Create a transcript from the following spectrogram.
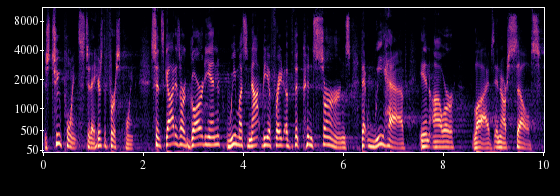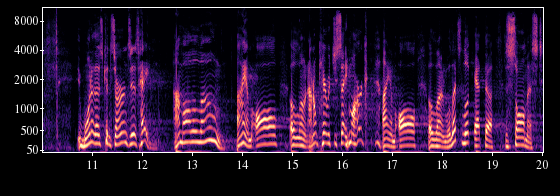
There's two points today. Here's the first point. Since God is our guardian, we must not be afraid of the concerns that we have in our lives, in ourselves. One of those concerns is hey, I'm all alone. I am all alone. I don't care what you say, Mark. I am all alone. Well, let's look at the, the psalmist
